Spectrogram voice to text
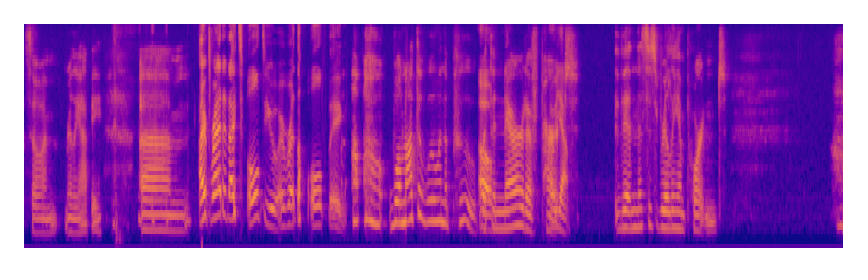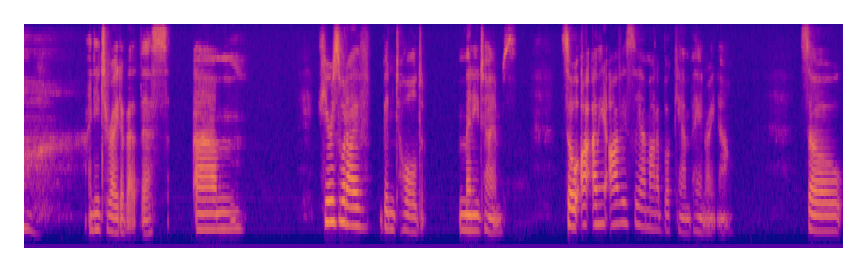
so I'm really happy. Um, I read it. I told you. I read the whole thing. Oh, well, not the woo and the poo, but oh. the narrative part. Oh, yeah. Then this is really important. I need to write about this. Um, here's what I've been told many times so, I, I mean, obviously, I'm on a book campaign right now. So,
